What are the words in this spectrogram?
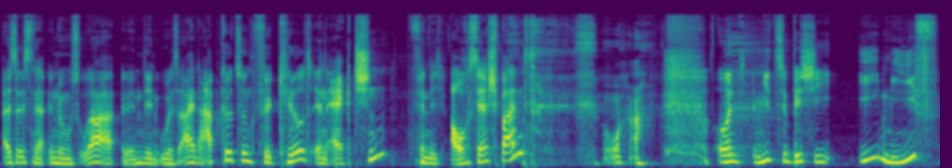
also ist in den USA, in den USA eine Abkürzung für Killed in Action. Finde ich auch sehr spannend. Oha. Und Mitsubishi E-Mief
